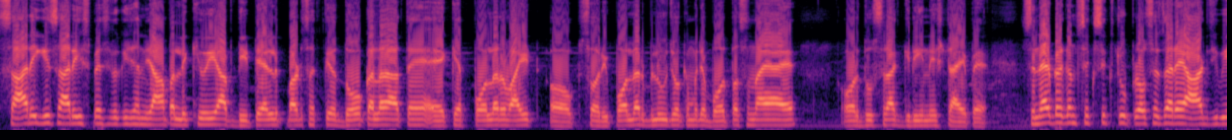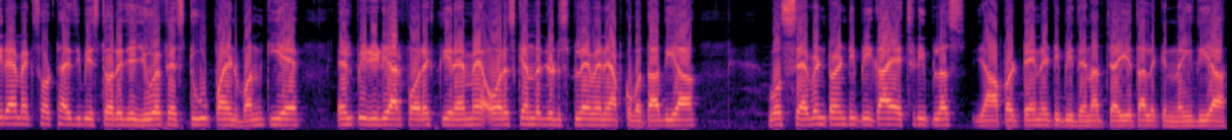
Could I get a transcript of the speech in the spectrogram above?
सारी की सारी स्पेसिफिकेशन यहाँ पर लिखी हुई है, आप डिटेल पढ़ सकते हो। दो कलर आते हैं, एक है polar white sorry polar blue जो कि मुझे बहुत पसंद आया है, और दूसरा ग्रीनिश टाइप है। Snapdragon six six two processor है, आठ जी बी रैम एक सौ अट्ठाईस जी बी स्टोरेज है U F S two point one की है L P D D R four X की रैम है, और इसके अंदर जो डिस्प्ले मैंने आपको बता दिया, वो सेवन ट्वेंटी पी का है एच डी प्लस यहाँ पर टेन एटी पी देना चाहिए था, लेकिन नहीं दिया।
